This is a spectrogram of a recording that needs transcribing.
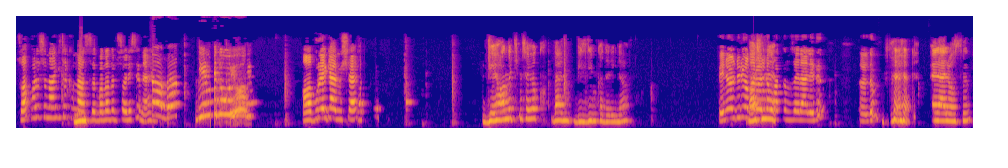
Suat bana sen hangi takımdansın? Bana da bir söylesene. Ya ben girmedi oyun. Aa buraya gelmişler. Ceyhan'da kimse yok. Ben bildiğim kadarıyla. Beni öldürüyorlar. Ben Öldüm şimdi- hakkınızı helal edin. Öldüm. Helal olsun.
